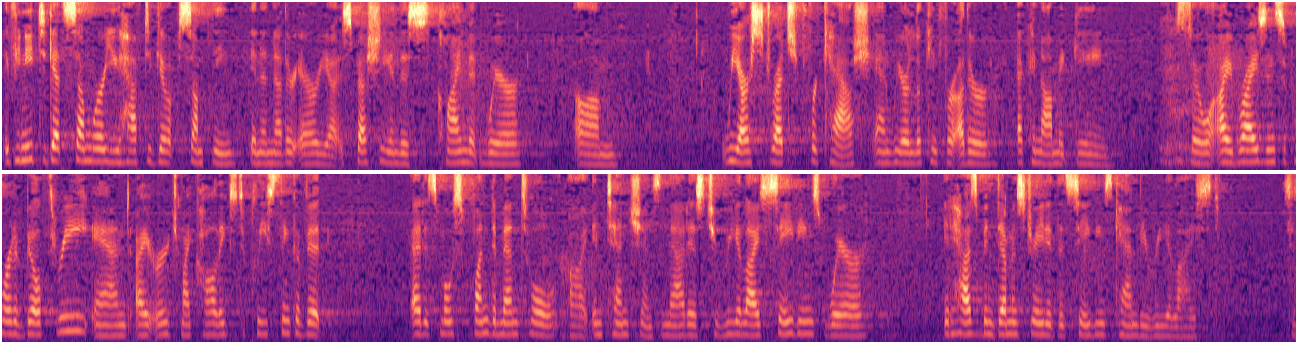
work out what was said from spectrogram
if you need to get somewhere, you have to give up something in another area, especially in this climate where um, we are stretched for cash and we are looking for other economic gain. So I rise in support of Bill 3, and I urge my colleagues to please think of it at its most fundamental uh, intentions, and that is to realize savings where it has been demonstrated that savings can be realized. Si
